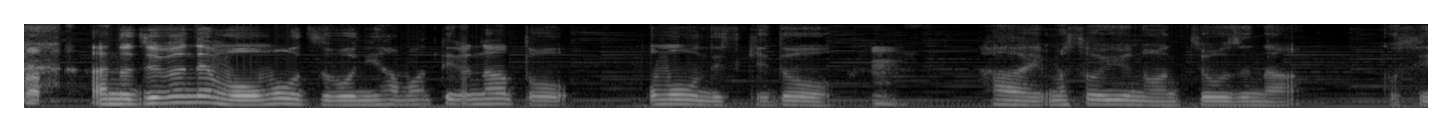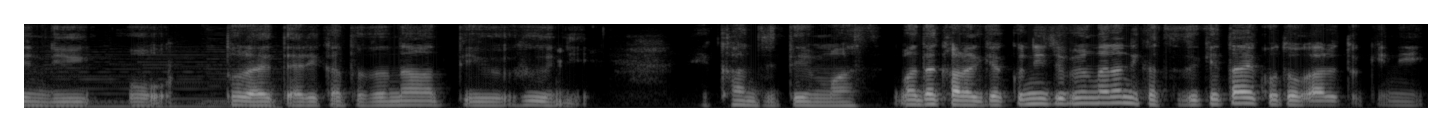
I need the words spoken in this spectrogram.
あ。あの自分でも思うツボにはまってるなと思うんですけど、うんはいまあ、そういうのは上手なこう心理を捉えたやり方だなっていうふうに感じています。まあ、だから逆に自分が何か続けたいことがあるときに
